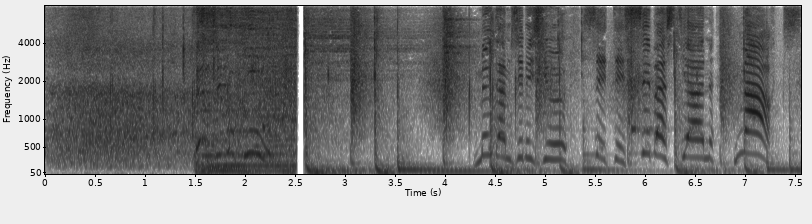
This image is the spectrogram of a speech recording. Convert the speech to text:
merci beaucoup. Mesdames et messieurs, c'était Sébastien Marx.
